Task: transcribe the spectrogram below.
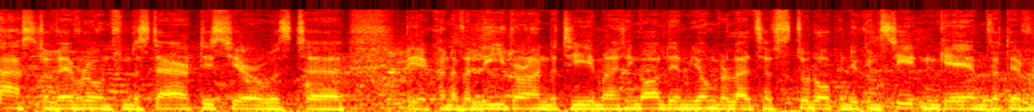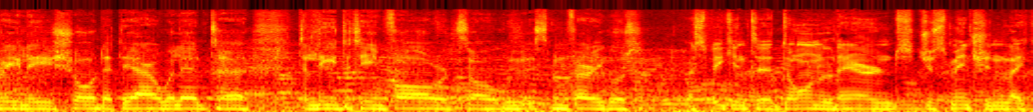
asked of everyone from the start this year was to be a kind of a leader on the team. And I think all them younger lads have stood up, and you can see it in games that they've really showed that they are able to, to lead the team forward. So it's been very good. I was speaking to Donald there, and just mentioned like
